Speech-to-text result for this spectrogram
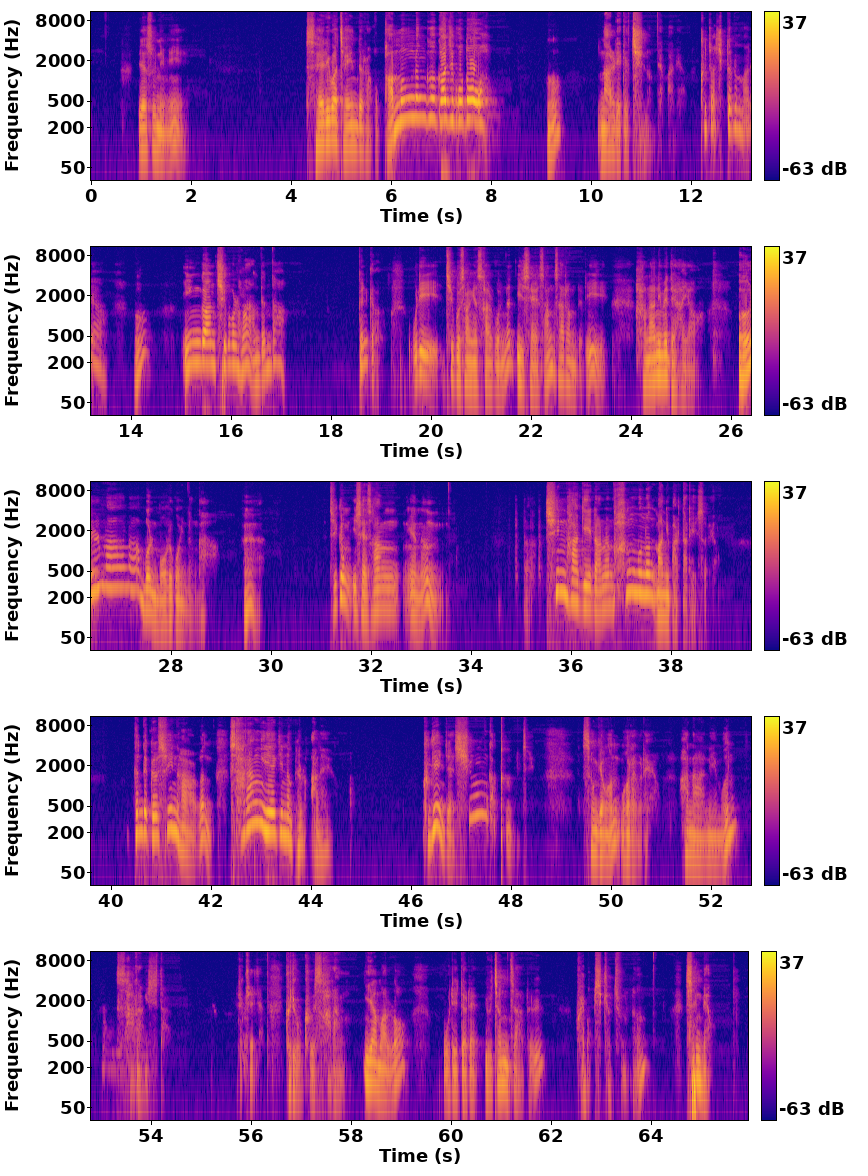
예수님이 세리와 죄인들하고 밥 먹는 거 가지고도 어? 난리를 치는데 말이야. 그 자식들은 말이야. 어? 인간 취급을 하면 안 된다. 그러니까 우리 지구상에 살고 있는 이 세상 사람들이 하나님에 대하여 얼마나 뭘 모르고 있는가. 네. 지금 이 세상에는 신학이라는 학문은 많이 발달해 있어요. 근데 그 신학은 사랑 얘기는 별로 안 해요. 그게 이제 심각한 문제. 성경은 뭐라 그래요? 하나님은 사랑이시다. 이렇게 얘기해. 그리고 그 사랑이야말로 우리들의 유전자를 회복시켜주는 생명,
